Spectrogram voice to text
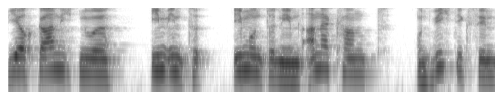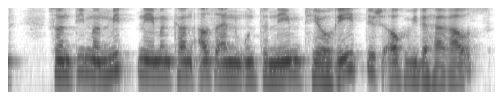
die auch gar nicht nur im, im Unternehmen anerkannt und wichtig sind, sondern die man mitnehmen kann aus einem Unternehmen theoretisch auch wieder heraus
